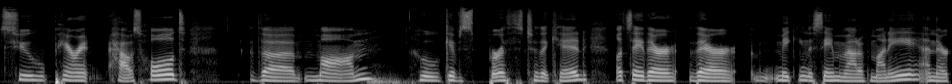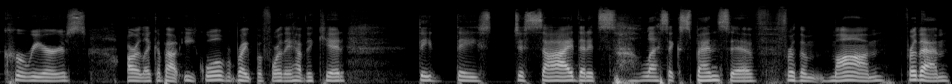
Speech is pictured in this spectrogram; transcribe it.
two parent household the mom who gives birth to the kid let's say they're they're making the same amount of money and their careers are like about equal right before they have the kid they they decide that it's less expensive for the mom for them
